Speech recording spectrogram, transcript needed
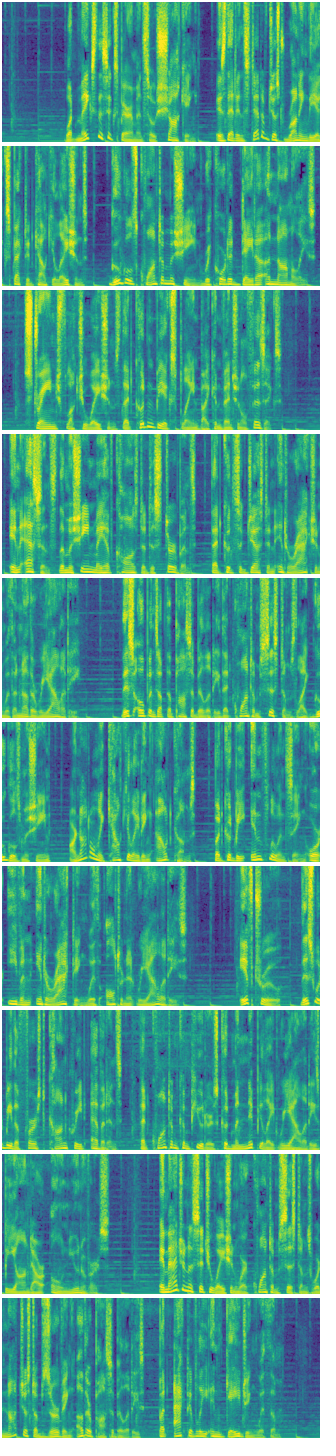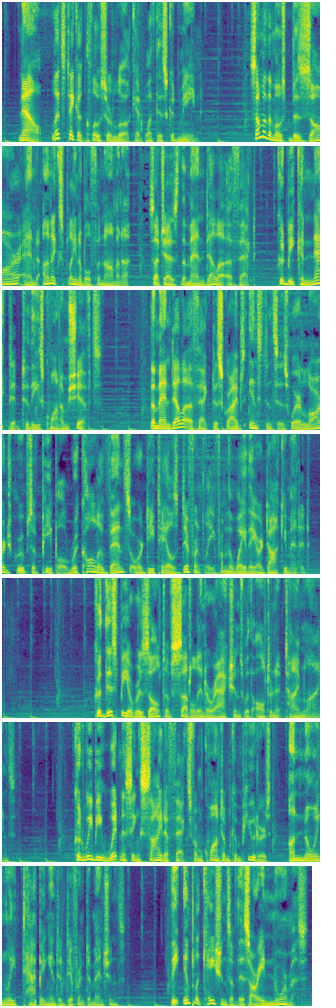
What makes this experiment so shocking is that instead of just running the expected calculations, Google's quantum machine recorded data anomalies, strange fluctuations that couldn't be explained by conventional physics. In essence, the machine may have caused a disturbance that could suggest an interaction with another reality. This opens up the possibility that quantum systems like Google's machine are not only calculating outcomes, but could be influencing or even interacting with alternate realities. If true, this would be the first concrete evidence that quantum computers could manipulate realities beyond our own universe. Imagine a situation where quantum systems were not just observing other possibilities, but actively engaging with them. Now, let's take a closer look at what this could mean. Some of the most bizarre and unexplainable phenomena, such as the Mandela effect, could be connected to these quantum shifts. The Mandela effect describes instances where large groups of people recall events or details differently from the way they are documented. Could this be a result of subtle interactions with alternate timelines? Could we be witnessing side effects from quantum computers unknowingly tapping into different dimensions? The implications of this are enormous.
